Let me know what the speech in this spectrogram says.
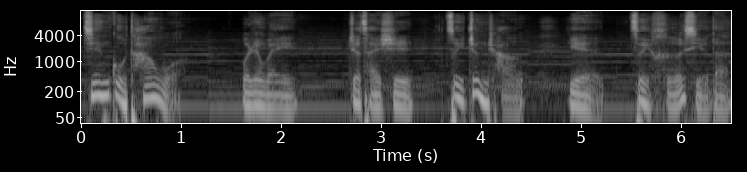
兼顾他我。我认为，这才是最正常，也最和谐的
